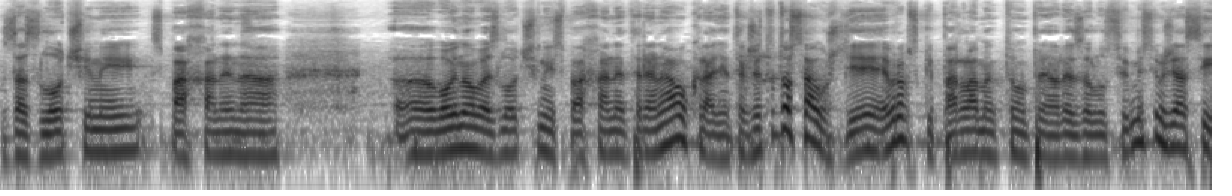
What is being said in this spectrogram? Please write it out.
za zločiny spáchané na vojnové zločiny spáchané teda na Ukrajine. Takže toto sa už deje. Európsky parlament tomu prijal rezolúciu. Myslím, že asi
